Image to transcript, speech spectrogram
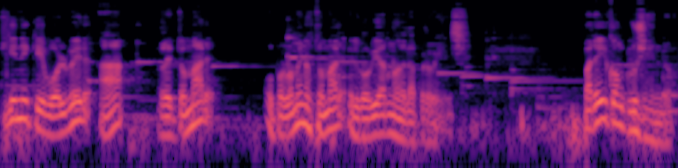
tiene que volver a retomar, o por lo menos tomar, el gobierno de la provincia. Para ir concluyendo,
